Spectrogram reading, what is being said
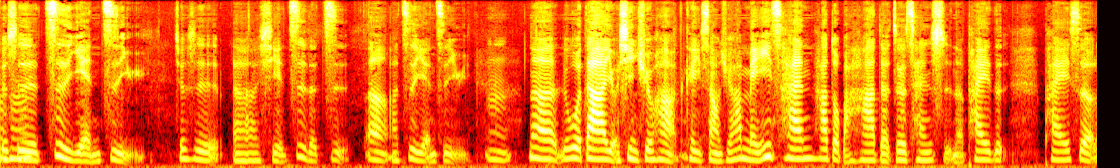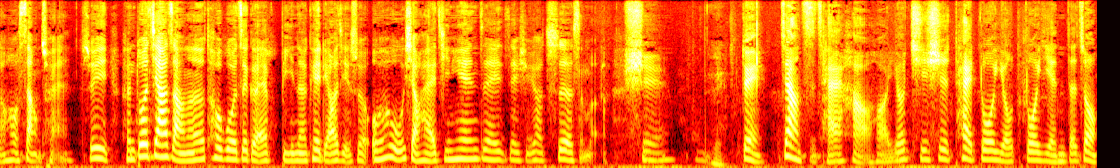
就是自言自语，就是呃写字的字嗯啊，自言自语。嗯，那如果大家有兴趣的话，可以上去。他每一餐他都把他的这个餐食呢拍的拍摄，然后上传。所以很多家长呢，透过这个 FB 呢，可以了解说，哦，我小孩今天在在学校吃了什么。是，对对，这样子才好哈。尤其是太多油多盐的这种，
